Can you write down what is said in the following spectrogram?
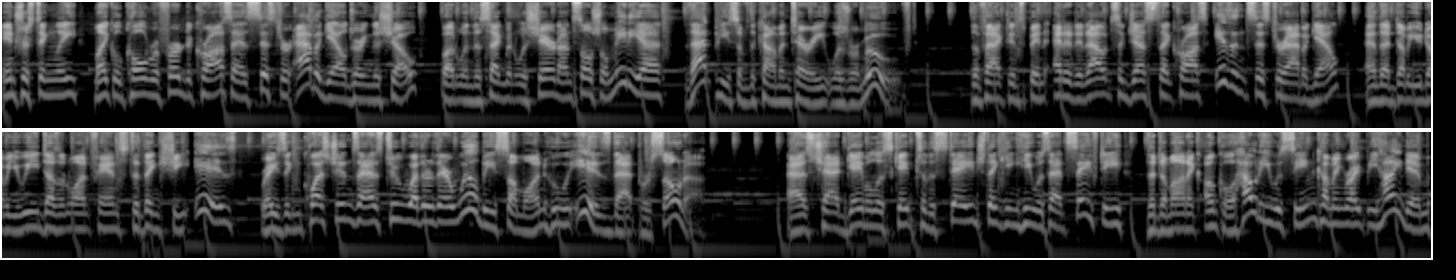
Interestingly, Michael Cole referred to Cross as Sister Abigail during the show, but when the segment was shared on social media, that piece of the commentary was removed. The fact it's been edited out suggests that Cross isn't Sister Abigail, and that WWE doesn't want fans to think she is, raising questions as to whether there will be someone who is that persona. As Chad Gable escaped to the stage thinking he was at safety, the demonic Uncle Howdy was seen coming right behind him,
